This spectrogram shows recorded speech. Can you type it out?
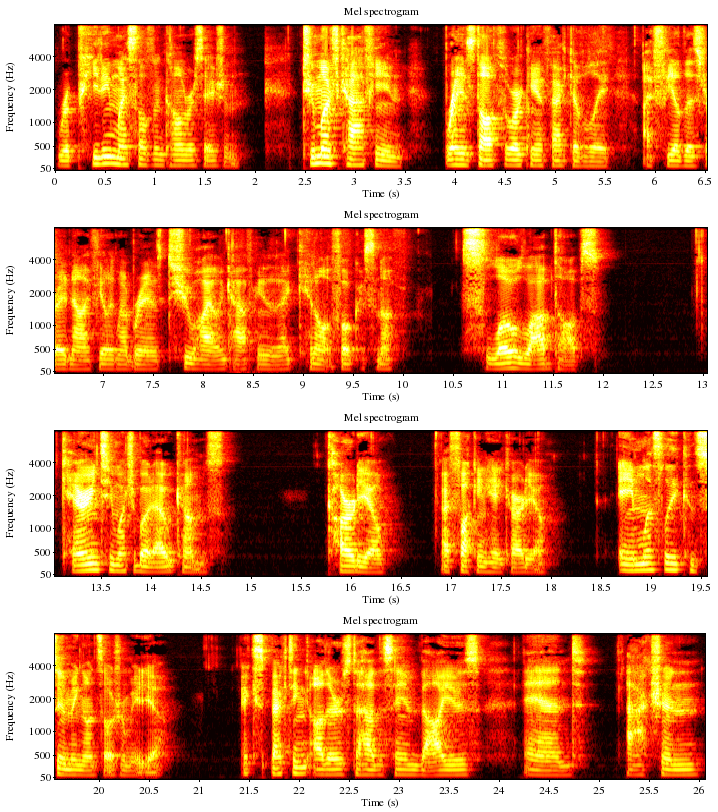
Repeating myself in conversation. Too much caffeine. Brain stops working effectively I feel this right now. I feel like my brain is too high on caffeine and I cannot focus enough. Slow laptops. Caring too much about outcomes. Cardio. I fucking hate cardio. Aimlessly consuming on social media. Expecting others to have the same values and action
